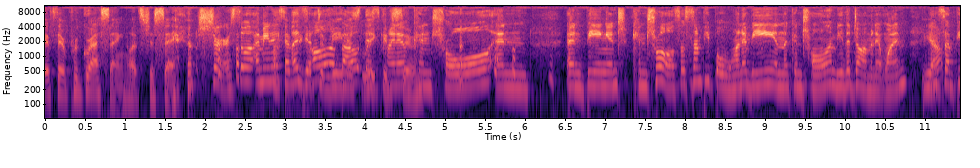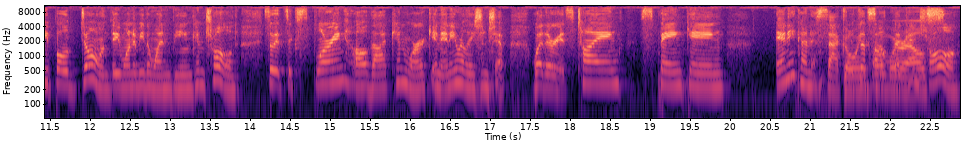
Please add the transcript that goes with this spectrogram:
if they're progressing, let's just say. Sure. So I mean, it's, I it's all Venus about this kind of control and and being in control. So some people want to be in the control and be the dominant one, Yeah. and some people don't. They want to be the one being controlled. So it's exploring how that can work in any relationship, whether it's tying, spanking, any kind of sex. Going it's about somewhere the else. control.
